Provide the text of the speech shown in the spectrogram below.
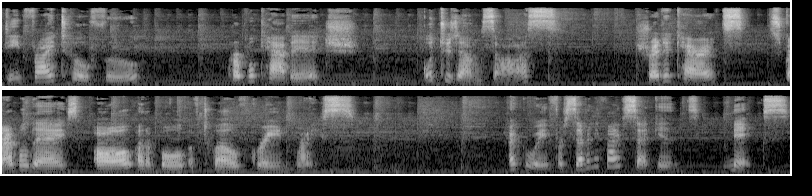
deep fried tofu, purple cabbage, gochujang sauce, shredded carrots, scrambled eggs, all on a bowl of 12 grain rice. Microwave for 75 seconds, mix,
